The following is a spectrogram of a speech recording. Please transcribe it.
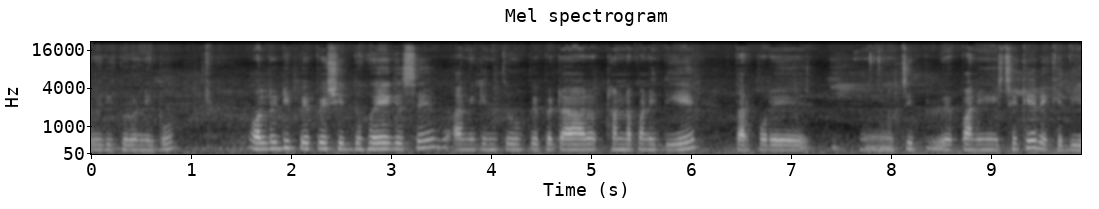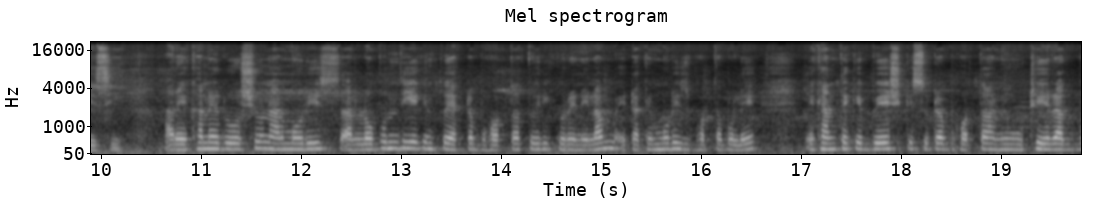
তৈরি করে নিব। অলরেডি পেঁপে সিদ্ধ হয়ে গেছে। আমি কিন্তু পেঁপেটা ঠান্ডা পানি দিয়ে তারপরে চিপ, পানি ছেঁকে রেখে দিয়েছি। আর এখানে রসুন আর মরিচ আর লবণ দিয়ে কিন্তু একটা ভর্তা তৈরি করে নিলাম। এটাকে মরিচ ভর্তা বলে। এখান থেকে বেশ কিছুটা ভর্তা আমি উঠিয়ে রাখব।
